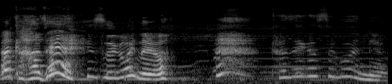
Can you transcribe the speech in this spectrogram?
あ風？すごいのよ。風がすごいのよ。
